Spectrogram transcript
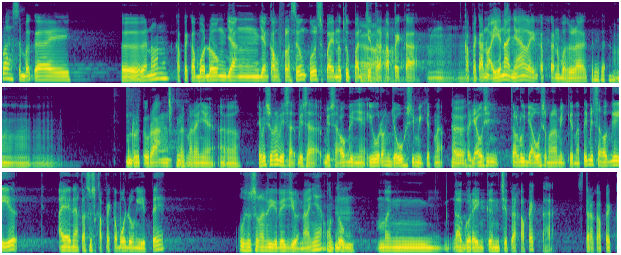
lah sebagai eh, non KPK bodong jang jang kamuflase unggul supaya nutupan citra KPK. Hmm, KPK nu ayeuna nya lain KPK nu baheula gitu kan. hmm, hmm, hmm. Menurut orang. Sebenarnya, heeh. tapi sebenarnya bisa bisa bisa oge nya. Ieu orang jauh sih mikirna. Heeh. Teu jauh sih terlalu jauh sebenarnya mikirna. Tapi bisa oge ieu ayana kasus KPK bodong ieu teh khususnya di regionalnya untuk mengagorengkeun citra KPK. Citra KPK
